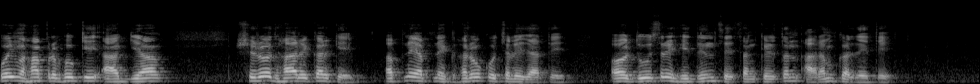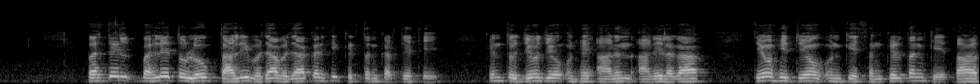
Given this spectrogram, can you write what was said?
कोई महाप्रभु की आज्ञा शिरोधार्य करके अपने अपने घरों को चले जाते और दूसरे ही दिन से संकीर्तन आरंभ कर देते। पहले पहले तो लोग ताली बजा बजा कर ही कीर्तन करते थे, किंतु ज्यो ज्यो उन्हें आनंद आने लगा, त्यों ही त्यों उनके संकीर्तन के साथ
